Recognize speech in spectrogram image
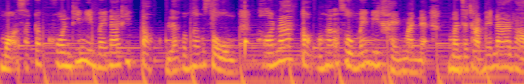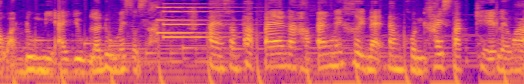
เหมาะสำหรับคนที่มีใบหน้าที่ตอบและค่อนข้างโทรมพอหน้าตอบค่อนข้างโทรมไม่มีไขมันเนี่ยมันจะทำให้หน้าเราอะดูมีอายุและดูไม่สดใสแต่สำหรับแป้งนะคะ แป้งไม่เคยแนะนำคนไข้ซักเคสเลยว่า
